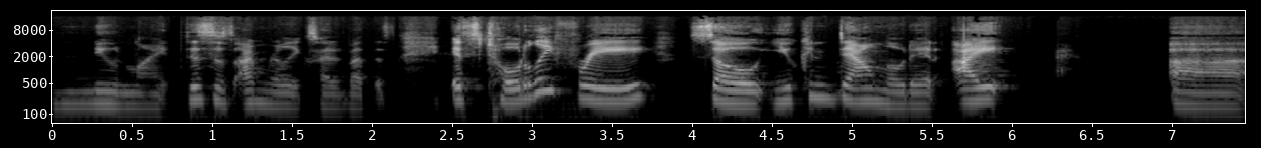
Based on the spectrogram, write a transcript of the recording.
Noonlight. This is I'm really excited about this. It's totally free, so you can download it. I uh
